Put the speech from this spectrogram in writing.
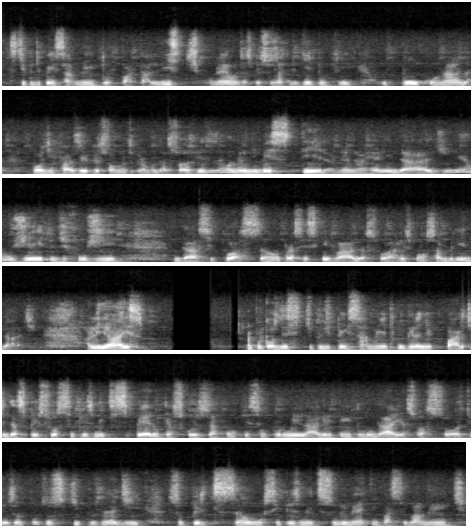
Esse tipo de pensamento fatalístico, né, onde as pessoas acreditam que o pouco ou nada podem fazer pessoalmente para mudar suas vidas, é uma grande besteira. Né? Na realidade, é um jeito de fugir da situação para se esquivar da sua responsabilidade. Aliás, é por causa desse tipo de pensamento que grande parte das pessoas simplesmente esperam que as coisas aconteçam por milagre e tentam mudar a sua sorte, usando todos os tipos né, de superstição ou simplesmente submetem passivamente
